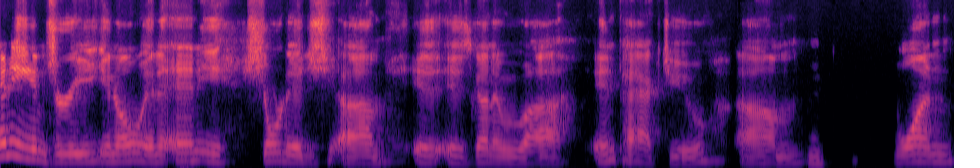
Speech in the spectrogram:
Any injury, you know, and any shortage um, is, is going to uh, impact you. Um, hmm. one,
